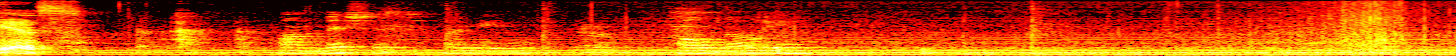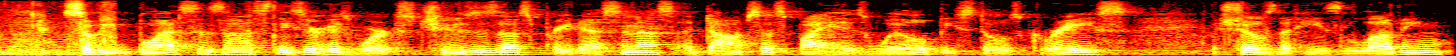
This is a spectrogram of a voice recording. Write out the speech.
Yes. Omniscient, I mean, yeah. all knowing. So he blesses us, these are his works, chooses us, predestines us, adopts us by his will, bestows grace. It shows that he's loving,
